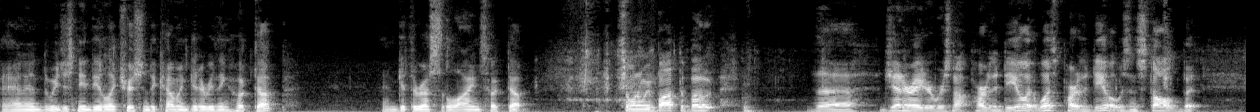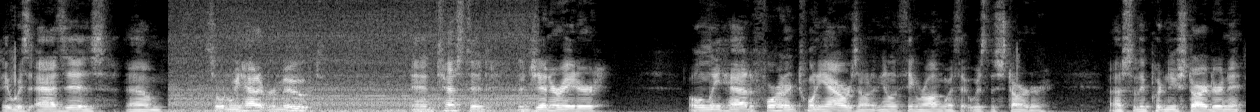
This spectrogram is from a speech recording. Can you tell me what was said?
And then we just need the electrician to come and get everything hooked up and get the rest of the lines hooked up. So when we bought the boat, the generator was not part of the deal. It was part of the deal. It was installed, but it was as is. Um, so when we had it removed and tested, the generator only had 420 hours on it. The only thing wrong with it was the starter. Uh, so they put a new starter in it,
